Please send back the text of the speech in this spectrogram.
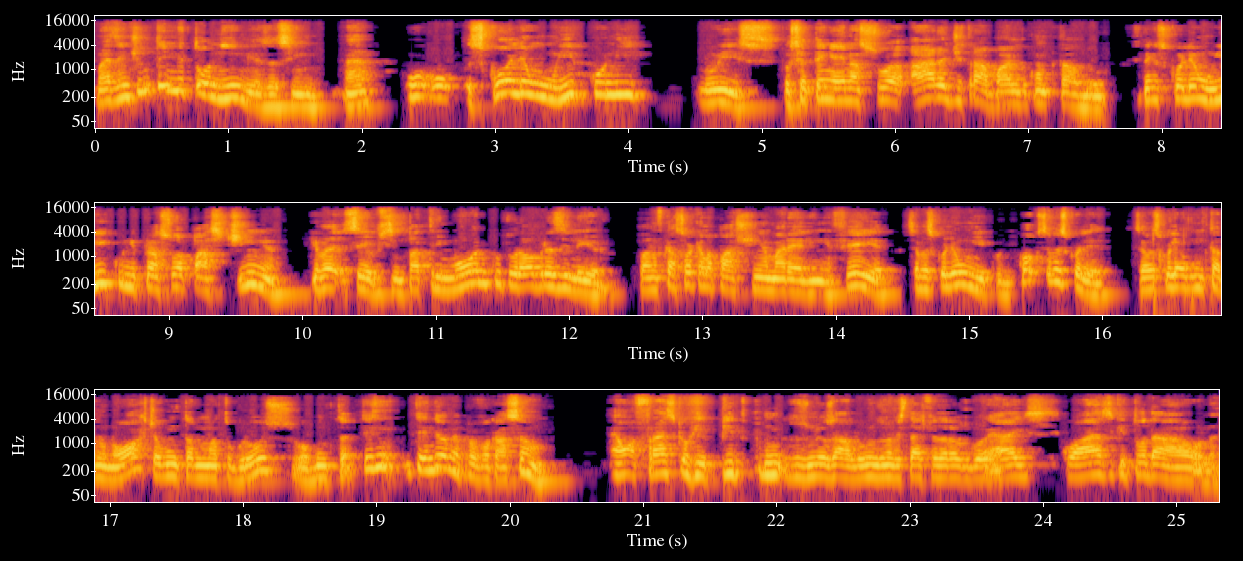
Mas a gente não tem metonímias assim, né? O, o, escolha um ícone, Luiz. Você tem aí na sua área de trabalho do computador. Você tem que escolher um ícone para sua pastinha, que vai ser assim, patrimônio cultural brasileiro. Para não ficar só aquela pastinha amarelinha feia, você vai escolher um ícone. Qual que você vai escolher? Você vai escolher algum que está no norte, algum que está no Mato Grosso, algum que tá... Entendeu a minha provocação? É uma frase que eu repito para os meus alunos na Universidade Federal de Goiás quase que toda aula.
